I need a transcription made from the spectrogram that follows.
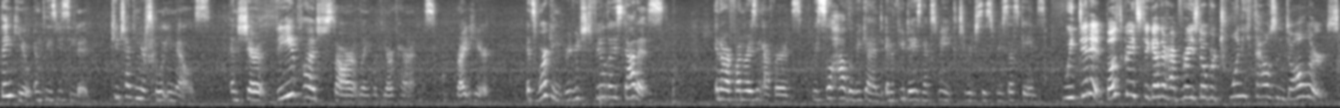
Thank you and please be seated. Keep checking your school emails and share the Pledge Star link with your parents right here. It's working. We reached field day status. In our fundraising efforts, we still have the weekend and a few days next week to reach this recess gains. We did it! Both grades together have raised over $20,000.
